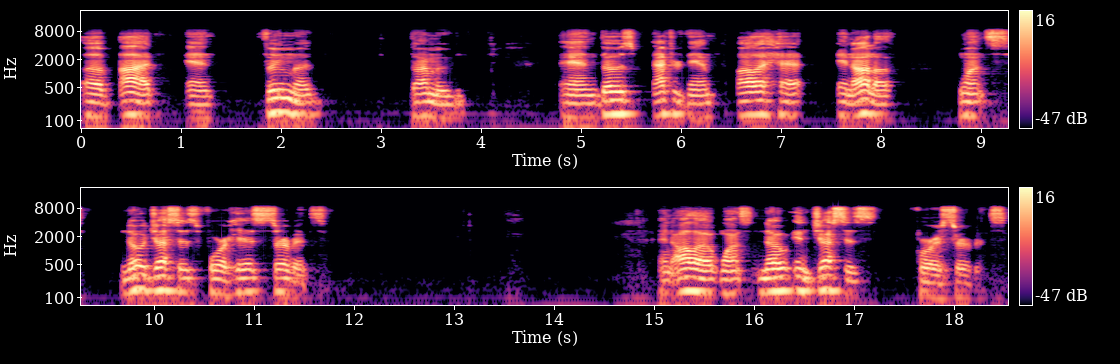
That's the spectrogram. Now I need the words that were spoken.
of Ad and Thumud, Thamud, and those after them, Allah had, and Allah wants no justice for his servants. And Allah wants no injustice for his servants.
